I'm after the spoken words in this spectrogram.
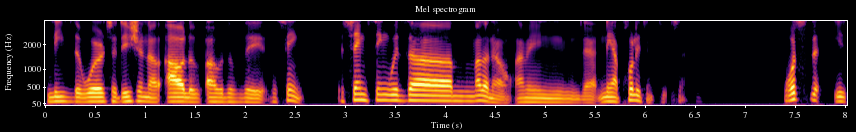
leave the word traditional out of out of the, the thing. The same thing with um i don't know i mean the neapolitan pizza. What's the is,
